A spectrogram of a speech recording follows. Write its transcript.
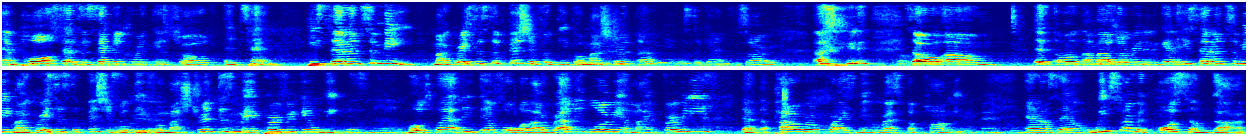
And Paul says in 2 Corinthians 12 and 10, he said unto me, My grace is sufficient for thee, for my strength. I mean this again. Sorry. so um, it, oh, I might as well read it again. He said unto me, My grace is sufficient for thee, for my strength is made perfect in weakness. Most gladly, therefore, will I rather glory in my infirmities, that the power of Christ may rest upon me. And I said, we serve an awesome God,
